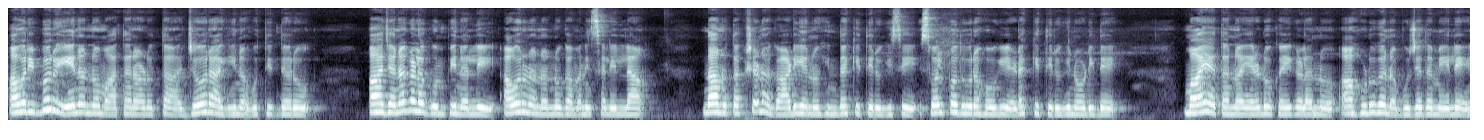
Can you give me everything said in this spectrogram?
ಅವರಿಬ್ಬರು ಏನನ್ನೋ ಮಾತನಾಡುತ್ತಾ ಜೋರಾಗಿ ನಗುತ್ತಿದ್ದರು. ಆ ಜನಗಳ ಗುಂಪಿನಲ್ಲಿ ಅವರು ನನ್ನನ್ನು ಗಮನಿಸಲಿಲ್ಲ. ನಾನು ತಕ್ಷಣ ಗಾಡಿಯನ್ನು ಹಿಂದಕ್ಕೆ ತಿರುಗಿಸಿ ಸ್ವಲ್ಪ ದೂರ ಹೋಗಿ ಎಡಕ್ಕೆ ತಿರುಗಿ ನೋಡಿದೆ. ಮಾಯ ತನ್ನ ಎರಡು ಕೈಗಳನ್ನು ಆ ಹುಡುಗನ ಭುಜದ ಮೇಲೆ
